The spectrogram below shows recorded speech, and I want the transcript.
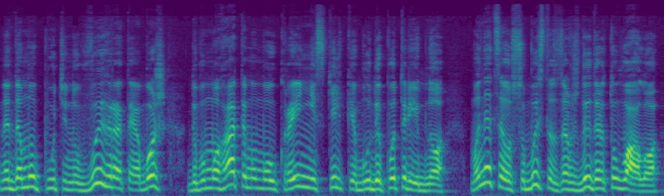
не дамо Путіну виграти або ж допомагатимемо Україні скільки буде потрібно. Мене це особисто завжди дратувало.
